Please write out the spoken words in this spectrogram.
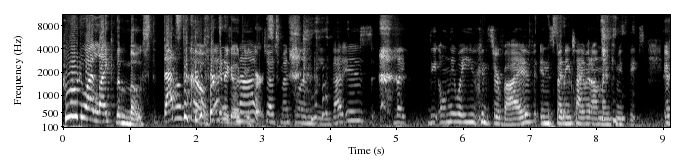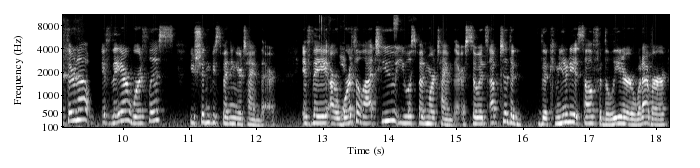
who do I like the most? That's oh, the group no, we're gonna go to first. Judgmental and mean. That is like the only way you can survive in spending time in online communities. If they're not, if they are worthless, you shouldn't be spending your time there. If they are yeah. worth a lot to you, you will spend more time there. So it's up to the the community itself or the leader or whatever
